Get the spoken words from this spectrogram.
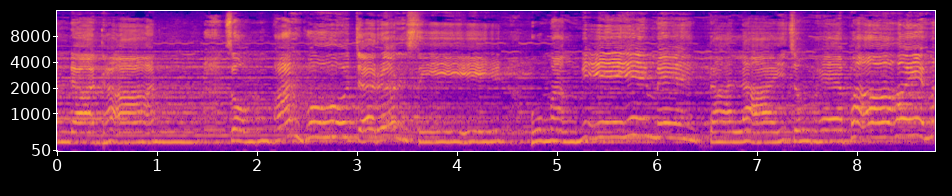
รรดาทาน สมพันธ์ผู้เจริญสีผู้มั่งมีเมตตาหลายจงแผ่พายไม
